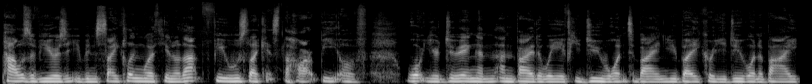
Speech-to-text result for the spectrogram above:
pals of yours that you've been cycling with. You know that feels like it's the heartbeat of what you're doing. And and by the way, if you do want to buy a new bike or you do want to buy,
